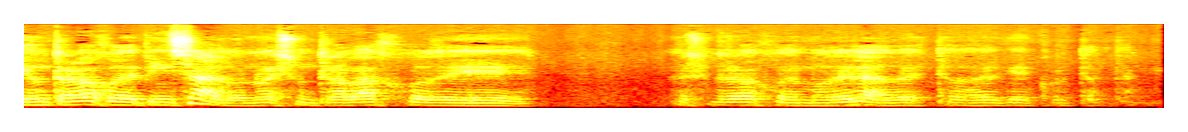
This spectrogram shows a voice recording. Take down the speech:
es un trabajo de pinzado, no es un trabajo de no es un trabajo de modelado, esto hay que cortar también.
